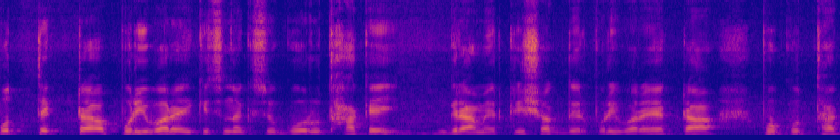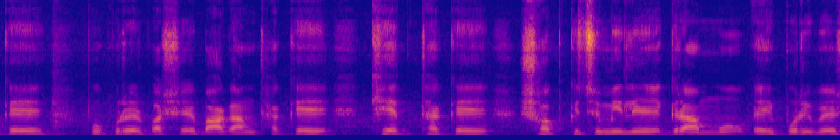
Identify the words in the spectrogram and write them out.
প্রত্যেকটা পরিবারে কিছু না কিছু গরু থাকেই। গ্রামের কৃষকদের পরিবারে একটা পুকুর থাকে, পুকুরের পাশে বাগান থাকে, ক্ষেত থাকে সব কিছু মিলিয়ে গ্রাম্য এই পরিবেশ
